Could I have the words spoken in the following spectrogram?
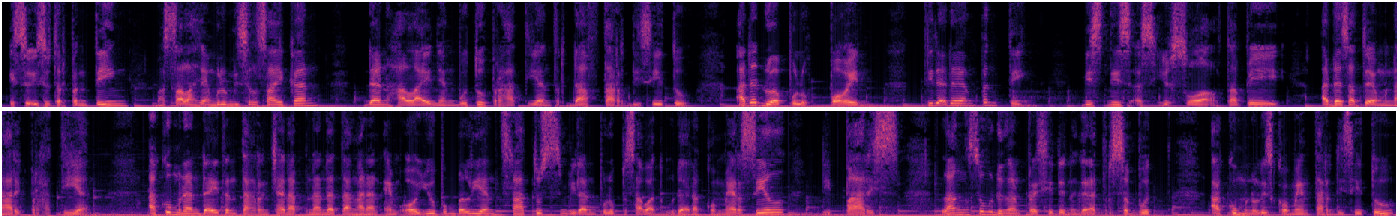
Isu-isu terpenting, masalah yang belum diselesaikan, dan hal lain yang butuh perhatian terdaftar di situ. Ada 20 poin. Tidak ada yang penting. Business as usual, tapi ada satu yang menarik perhatian. Aku menandai tentang rencana penandatanganan MOU pembelian 190 pesawat udara komersil di Paris langsung dengan presiden negara tersebut. Aku menulis komentar di situ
